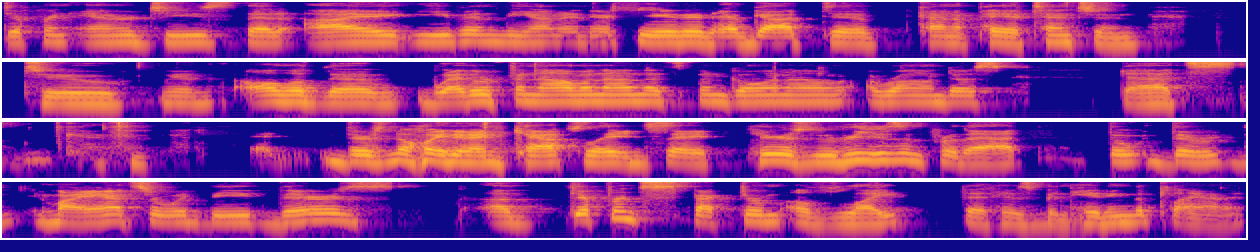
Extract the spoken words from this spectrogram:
different energies that I, even the uninitiated, have got to kind of pay attention to. You know, all of the weather phenomenon that's been going on around us. That's there's no way to encapsulate and say here's the reason for that the, the my answer would be there's a different spectrum of light that has been hitting the planet.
